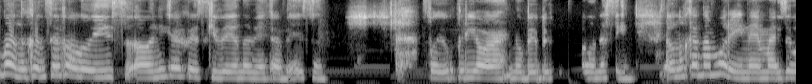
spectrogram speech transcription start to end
Mano, quando você falou isso, a única coisa que veio na minha cabeça foi o Prior no BBB falando assim: Eu nunca namorei, né? Mas eu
